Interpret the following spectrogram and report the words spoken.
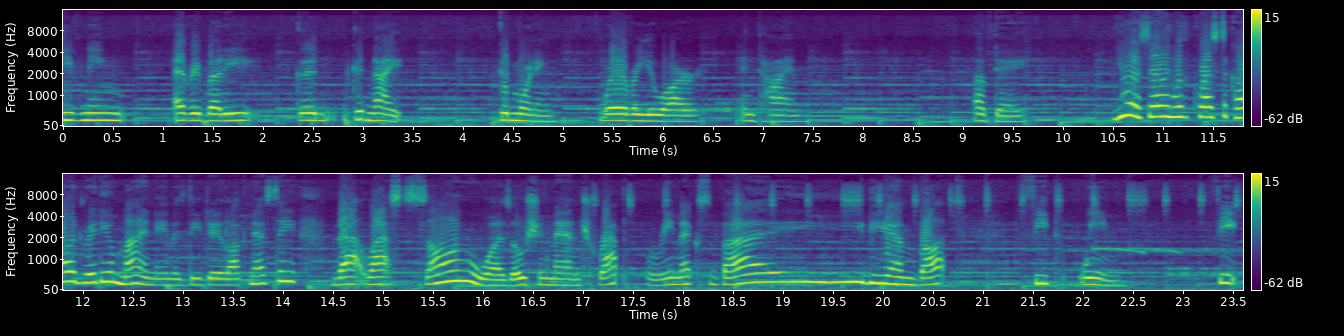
Evening, everybody. Good good night, good morning, wherever you are in time of day. You are sailing with Cuesta College Radio. My name is DJ Loch Nessie. That last song was Ocean Man Trapped, remixed by DM Bot, Feet Ween. Feet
